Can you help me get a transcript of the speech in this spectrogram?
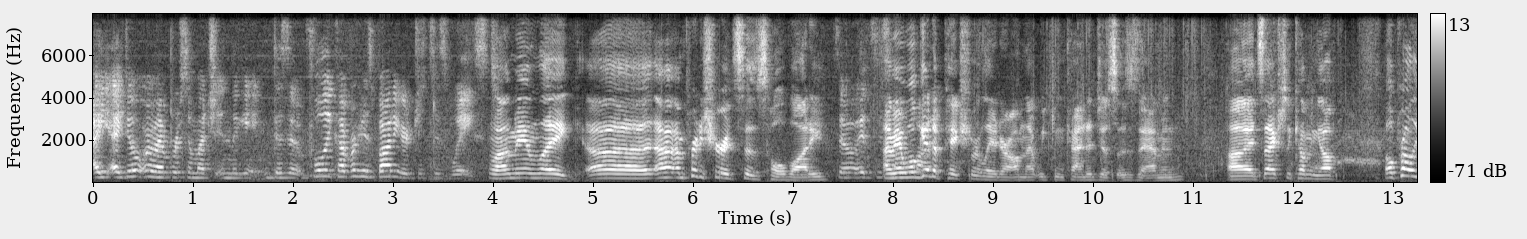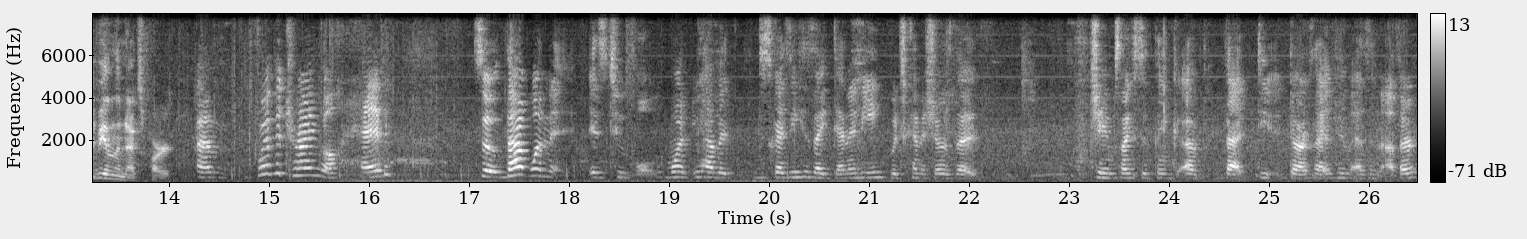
I, I don't remember so much in the game. Does it fully cover his body or just his waist? Well, I mean, like, uh, I- I'm pretty sure it's his whole body. So it's. his I mean, whole we'll get a body. picture later on that we can kind of just examine. Uh, it's actually coming up. It'll probably be in the next part. Um, for the triangle head, so that one is twofold. One, you have it disguising his identity, which kind of shows that James likes to think of that d- dark side of him as an other.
